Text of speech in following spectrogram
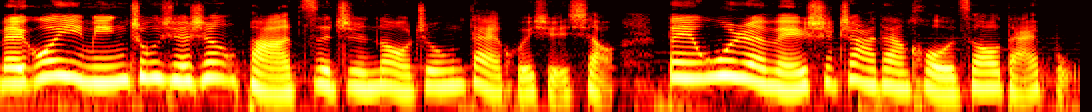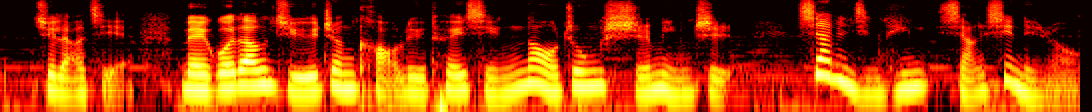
美国一名中学生把自制闹钟带回学校，被误认为是炸弹后遭逮捕。据了解，美国当局正考虑推行闹钟实名制。下面请听详细内容。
